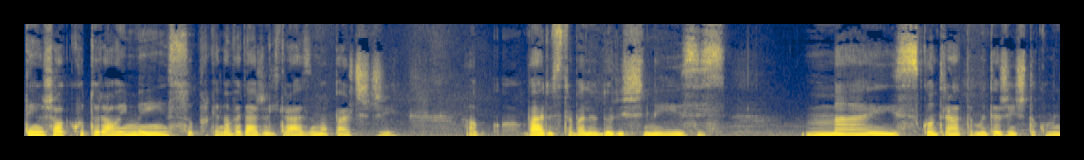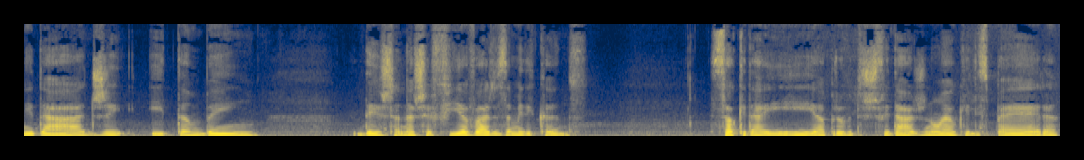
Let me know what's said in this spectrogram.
tem um choque cultural imenso, porque na verdade ele traz uma parte de vários trabalhadores chineses, mas contrata muita gente da comunidade e também deixa na chefia vários americanos. Só que daí a produtividade não é o que ele espera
